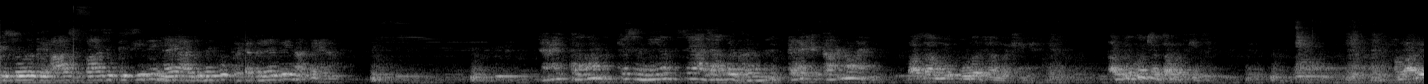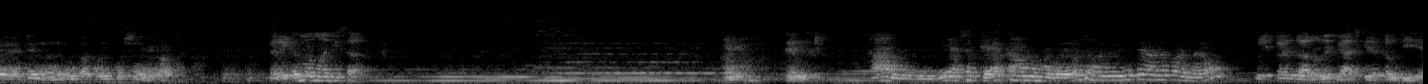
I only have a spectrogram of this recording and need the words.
किशोर के आस पास किसी भी नए आदमी को फटकने भी ना देना। जाने कौन किस नियत से आज आपके घर में क्या ठिकाना है बाबा हम लोग पूरा ध्यान रखेंगे। आप बिल्कुल चिंता मत कीजिए। हमारे रहते नंदू का कोई कुछ नहीं बिगाड़ सकता। वेलकम मामा जी साहब हाँ जी ऐसा क्या काम हो गए हो जो हमें यहीं पे आना पड़ गए हो कुछ कर्जदारों ने ब्याज की रकम दी है।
